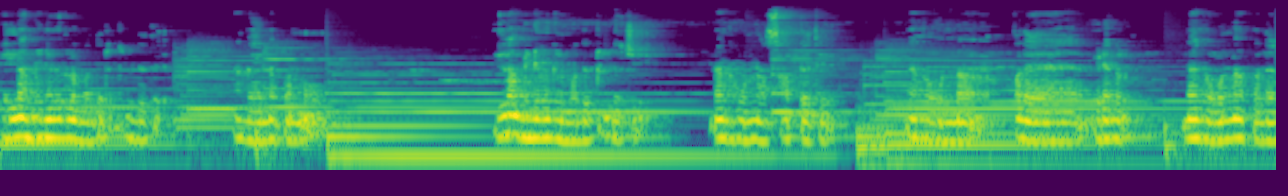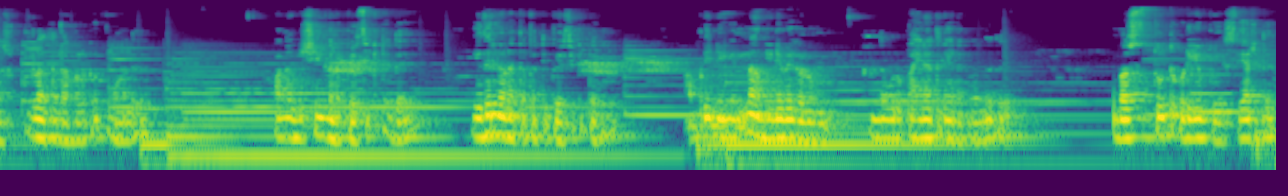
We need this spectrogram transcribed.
எல்லா நினைவுகளும் வந்துட்டு இருந்தது. நாங்கள் என்ன பண்ணோம்? எல்லா நினைவுகளும் வந்துட்டு இருந்துச்சு. நாங்கள் ஒன்றா சாப்பிட்டது நாங்கள் ஒன்றா பல இடங்கள் நாங்கள் ஒன்றா பல சுற்றுலா தலங்களுக்கு போனது. பல விஷயங்களை பேசிக்கிட்டது எதிர்காலத்தை பற்றி பேசிக்கிட்டது. அப்படின்னு எல்லா நினைவுகளும் அந்த ஒரு பயணத்தில் எனக்கு வந்தது. பஸ் தூத்துக்குடியும் போய் சேர்ந்து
